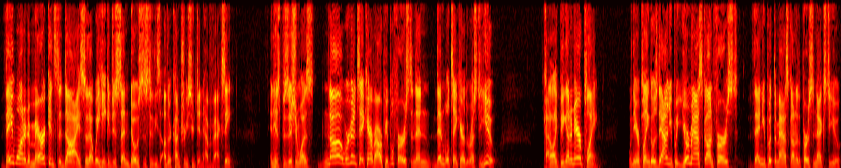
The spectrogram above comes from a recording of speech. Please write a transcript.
They wanted Americans to die so that way he could just send doses to these other countries who didn't have a vaccine. And his position was, no, we're going to take care of our people first, and then then we'll take care of the rest of you. Kind of like being on an airplane. When the airplane goes down, you put your mask on first, then you put the mask on to the person next to you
